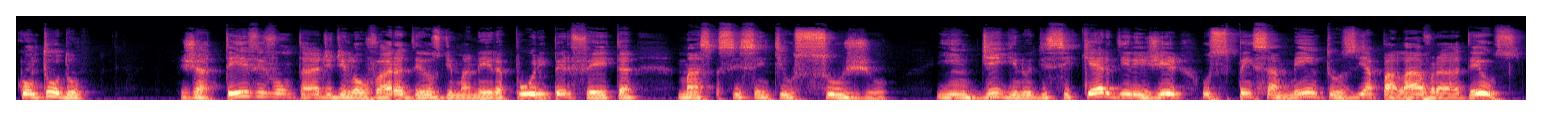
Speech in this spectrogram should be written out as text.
Contudo, já teve vontade de louvar a Deus de maneira pura e perfeita mas se sentiu sujo e indigno de sequer dirigir os pensamentos e a palavra a Deus,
